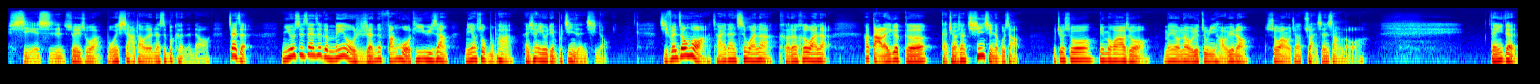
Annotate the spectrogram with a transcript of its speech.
写实，所以说啊，不会吓到人那是不可能的哦。再者，你又是在这个没有人的防火梯遇上，你要说不怕，很像有点不近人情哦。几分钟后啊，茶叶蛋吃完了，可乐喝完了，他打了一个嗝，感觉好像清醒了不少。我就说：“你有没有话要说？”没有，那我就祝你好运哦。说完，我就要转身上楼啊。等一等，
